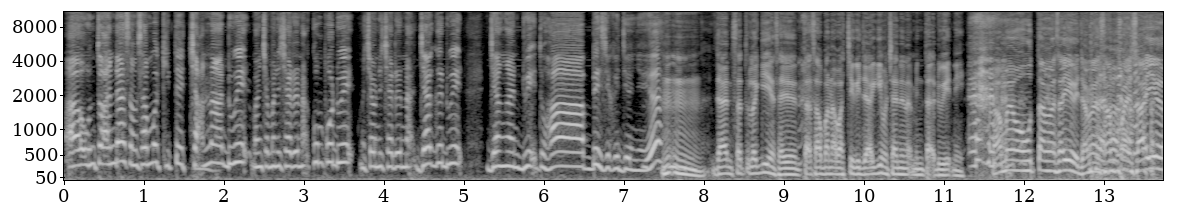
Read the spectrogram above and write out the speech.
uh, untuk anda sama-sama kita cakna duit, macam mana cara nak kumpul duit, macam mana cara nak jaga duit. Jangan duit tu habis je kerjanya ya. Mm-mm. Dan satu lagi yang saya tak sabar nak baca kejap lagi Macam mana nak minta duit ni Ramai orang hutang dengan saya Jangan sampai saya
